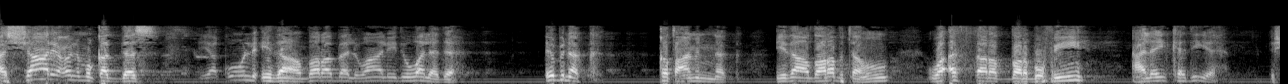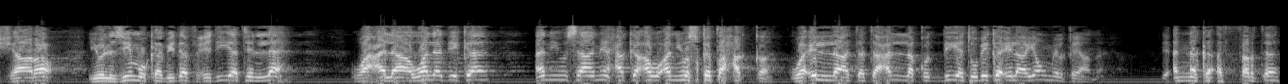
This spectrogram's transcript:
الشارع المقدس يقول إذا ضرب الوالد ولده ابنك قطعة منك إذا ضربته وأثر الضرب فيه عليك دية. الشارع يلزمك بدفع دية له وعلى ولدك أن يسامحك أو أن يسقط حقه وإلا تتعلق الدية بك إلى يوم القيامة لأنك أثرت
